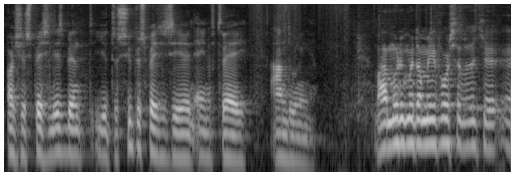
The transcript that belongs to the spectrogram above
als je specialist bent, je te superspecialiseren in één of twee aandoeningen. Maar moet ik me dan meer voorstellen dat je eh,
